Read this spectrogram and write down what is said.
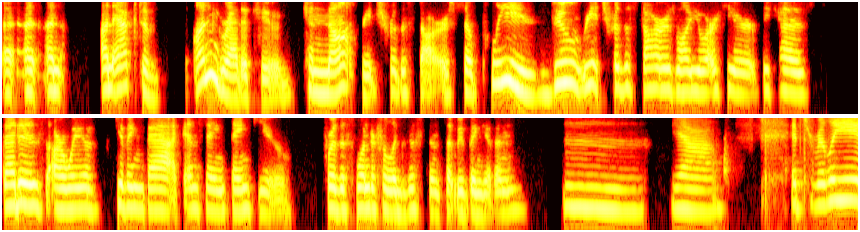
a, a, an, an act of ungratitude to not reach for the stars. So please do reach for the stars while you are here because that is our way of giving back and saying thank you for this wonderful existence that we've been given. Mm, yeah. It's really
